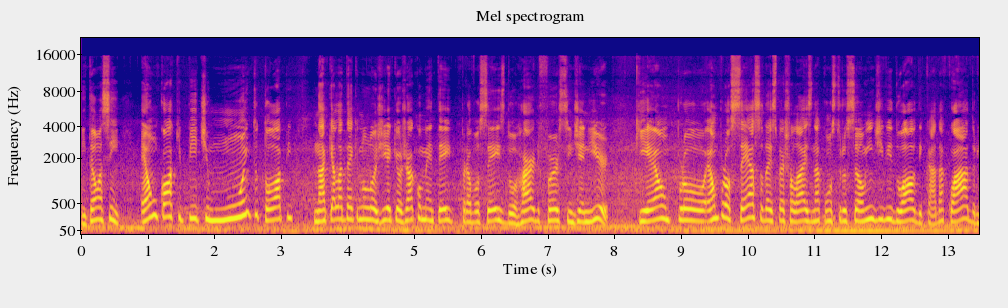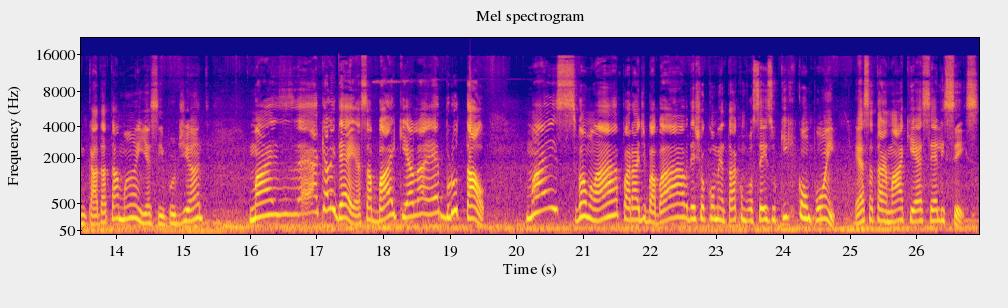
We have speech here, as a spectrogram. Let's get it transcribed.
Então assim, é um cockpit muito top naquela tecnologia que eu já comentei para vocês do Hard First Engineer, que é um, pro, é um processo da Specialized na construção individual de cada quadro, em cada tamanho e assim por diante. Mas é aquela ideia, essa bike ela é brutal. Mas vamos lá, parar de babar, deixa eu comentar com vocês o que, que compõe essa Tarmac SL6.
